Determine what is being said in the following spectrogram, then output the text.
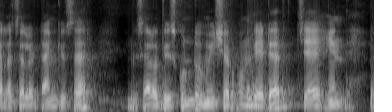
చాలా చాలా థ్యాంక్ యూ సార్ ఇంక సెలవు తీసుకుంటూ మీ హోమ్ థియేటర్. జై హింద్.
